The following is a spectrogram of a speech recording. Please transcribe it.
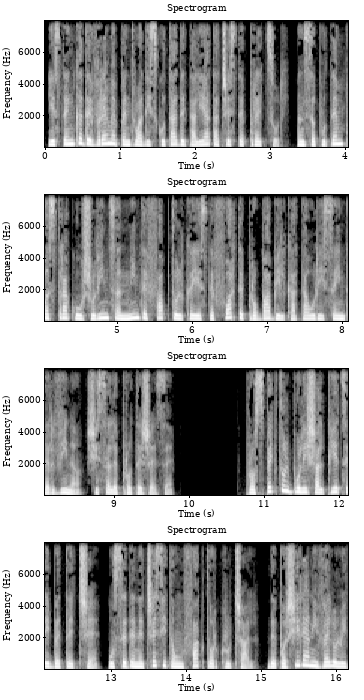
Este încă de vreme pentru a discuta detaliat aceste prețuri, însă putem păstra cu ușurință în minte faptul că este foarte probabil ca taurii să intervină și să le protejeze. Prospectul bullish al pieței BTC, USD necesită un factor crucial, depășirea nivelului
